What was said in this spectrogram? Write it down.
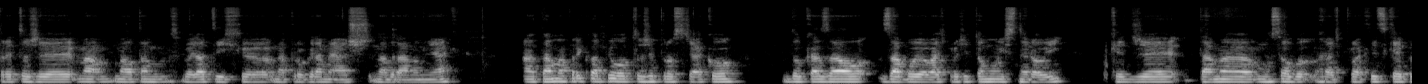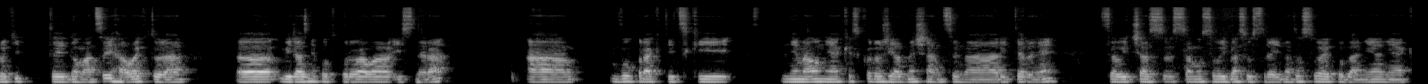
pretože mal, mal tam veľa tých na programe až nad ránom nejak. A tam ma prekvapilo to, že proste ako dokázal zabojovať proti tomu Isnerovi, keďže tam eh, musel hrať prakticky aj proti tej domácej hale, ktorá eh, výrazne podporovala Isnera a Vu prakticky nemal nejaké skoro žiadne šance na reterne. Celý čas sa musel iba sústrediť na to svoje podanie a nejak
